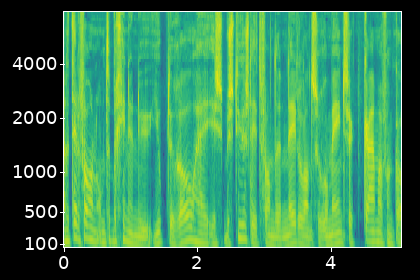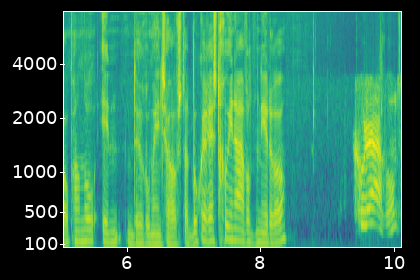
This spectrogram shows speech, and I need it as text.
Aan de telefoon om te beginnen nu Joep de Roo. Hij is bestuurslid van de Nederlandse-Roemeense Kamer van Koophandel... in de Roemeense hoofdstad Boekarest. Goedenavond, meneer de Roo. Goedenavond.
